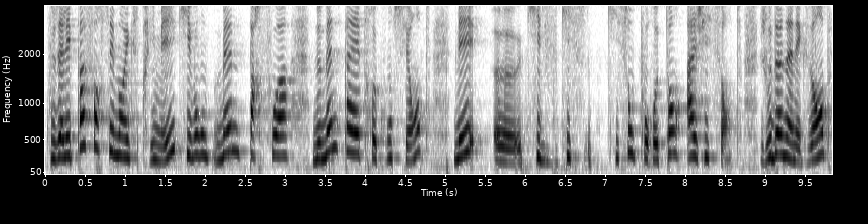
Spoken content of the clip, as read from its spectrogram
que vous n'allez pas forcément exprimer, qui vont même parfois ne même pas être conscientes, mais euh, qui, qui, sont pour autant agissantes. Je vous donne un exemple.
